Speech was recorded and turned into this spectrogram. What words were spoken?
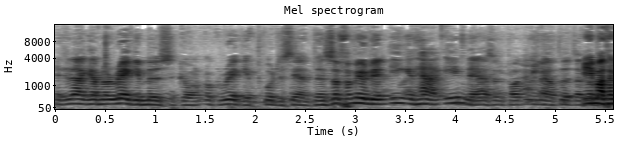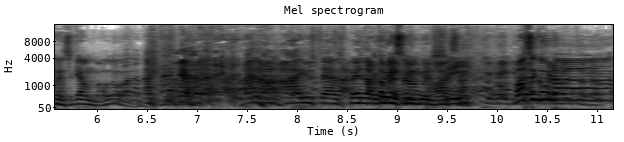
Den där gamla reggae-musikern och reggae-producenten som förmodligen ingen här inne, alltså det pratar inte mer utan... I och med att han är så gammal då. Ja, just det, han spelar reggae-musik. Varsågoda!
